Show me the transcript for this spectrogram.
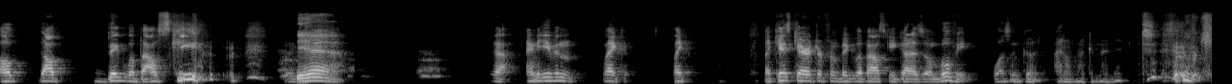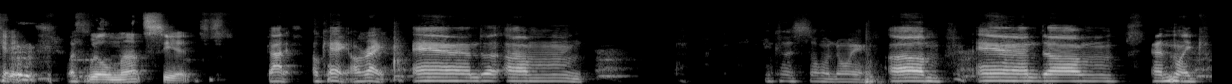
oh, oh Big Lebowski. Yeah. Yeah, and even like like like his character from Big Lebowski got his own movie. Wasn't good. I don't recommend it. Okay. Was, Will not see it. got it. Okay, all right. And um guys so annoying. Um and um and like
